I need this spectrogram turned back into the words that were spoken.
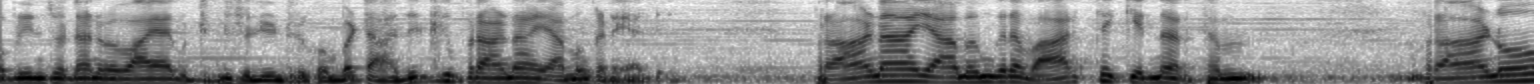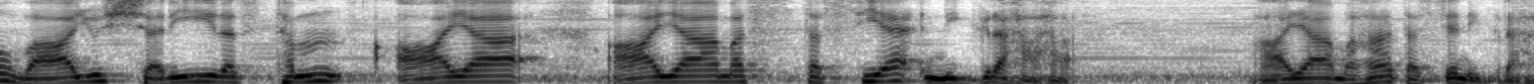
அப்படின்னு சொன்னால் நம்ம வாயை விட்டுட்டு சொல்லிகிட்டு இருக்கோம். பட் அதுக்கு பிராணாயாமம் கிடையாது. பிராணாயாமங்கிற வார்த்தைக்கு என்ன அர்த்தம்? பிராணோ வாயு ஷரீரஸ்தம் ஆயா ஆயாமஸ்தஸ்ய நிகிரக ஆயாமः தஸ்ய நிகிரக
